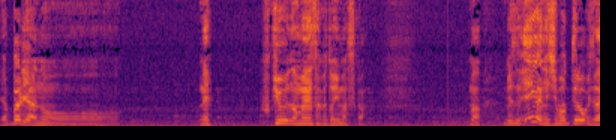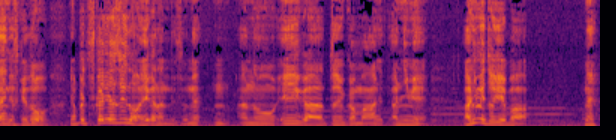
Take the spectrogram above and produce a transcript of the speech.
やっぱりあのー、ね普及の名作と言いますか。まあ別に映画に絞ってるわけじゃないんですけどやっぱり使いやすいのは映画なんですよね。うん。あのー、映画というかまあアニメ。アニメといえばね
